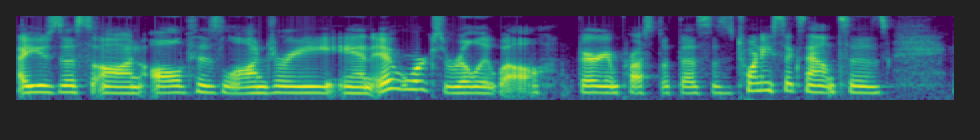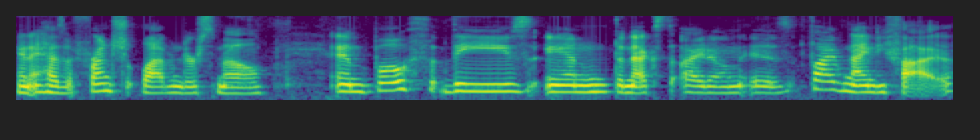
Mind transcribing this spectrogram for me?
I use this on all of his laundry and it works really well. Very impressed with this. Is 26 ounces and it has a French lavender smell. And both these and the next item is $5.95.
